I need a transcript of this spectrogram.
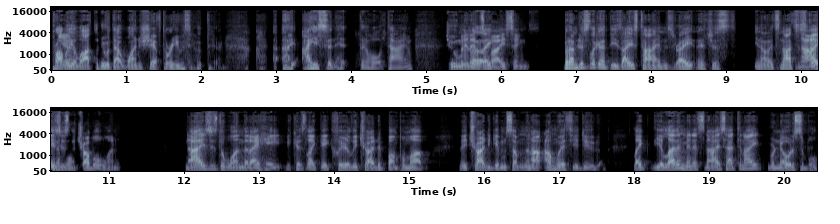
probably Yeah. a lot to do with that one shift where he was out there I, icing it the whole time. two minutes like- of icings. But I'm just looking at these ice times, right? And it's just, you know, it's not sustainable. Knies is the trouble one. Knies is the one that I hate because like they clearly tried to bump him up. They tried to give him something. And I, am with you, dude. Like the 11 minutes Knies had tonight were Mm-hmm.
